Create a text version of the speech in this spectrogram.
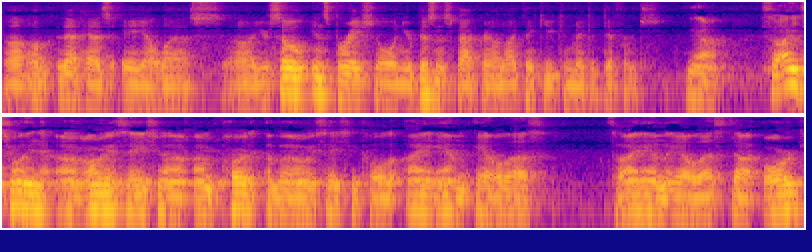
uh, um, that has ALS. Uh, you're so inspirational in your business background. I think you can make a difference. Yeah. So I joined an organization. I'm part of an organization called I Am ALS. So I am ALS.org.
